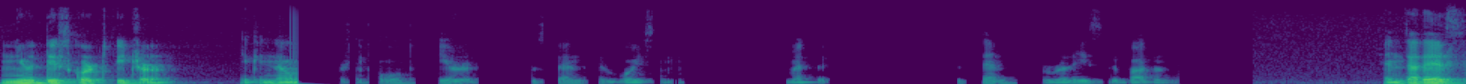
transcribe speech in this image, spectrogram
New Discord feature. You can now press and hold here to send a voice message. To send, release the button. And that is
